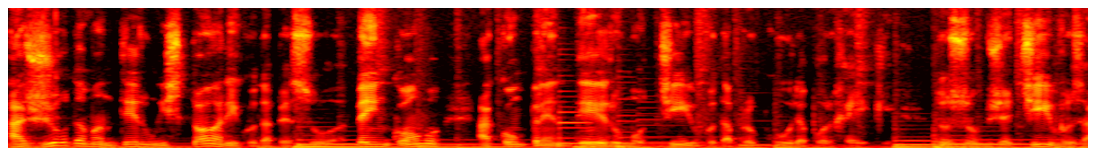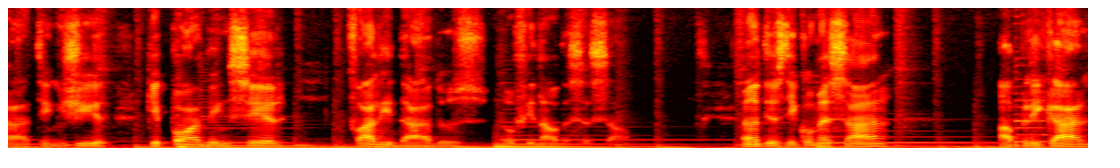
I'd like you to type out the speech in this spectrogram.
ajuda a manter um histórico da pessoa, bem como a compreender o motivo da procura por reiki, dos objetivos a atingir que podem ser validados no final da sessão. Antes de começar a aplicar,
